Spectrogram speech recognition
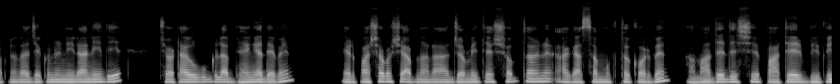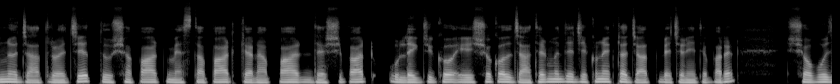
আপনারা যেকোনো নিড়ানি দিয়ে চটাগুলা ভেঙে দেবেন। এর পাশাপাশি আপনারা জমিতে সব ধরনের আগাছা মুক্ত করবেন। আমাদের দেশে পাটের বিভিন্ন জাত রয়েছে। তুষা পাট, মেস্তা পাট, কেনা পাট, দেশি পাট উল্লেখযোগ্য এই সকল জাতের মধ্যে যে কোনো একটা জাত বেছে নিতে পারেন। সবুজ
